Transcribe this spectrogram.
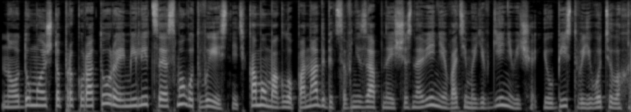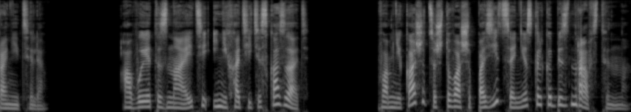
Но думаю, что прокуратура и милиция смогут выяснить, кому могло понадобиться внезапное исчезновение Вадима Евгеньевича и убийство его телохранителя. А вы это знаете и не хотите сказать. Вам не кажется, что ваша позиция несколько безнравственна?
